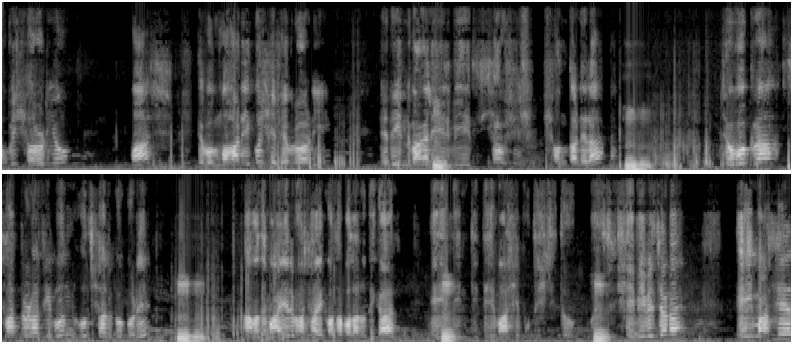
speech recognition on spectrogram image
অবিস্মরণীয় মাস। এবং মহান একুশে ফেব্রুয়ারি এদিন বাঙালির বীর সাহসী সন্তানেরা যুবকরা ছাত্ররা জীবন উৎসর্গ করে আমাদের মায়ের ভাষায় কথা বলার অধিকার এই দিনটিতে মাসে প্রতিষ্ঠিত। সেই বিবেচনায় এই মাসের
